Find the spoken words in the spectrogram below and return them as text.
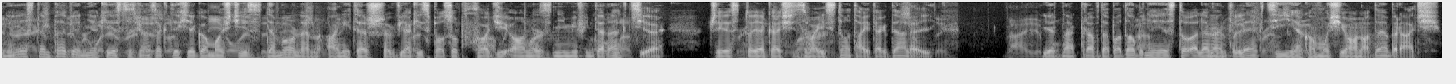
Nie jestem pewien, jaki jest związek tych the jegomości evil z demonem, ani też w jaki sposób wchodzi on z nimi w interakcję. Czy jest to jakaś zła istota i tak dalej. Jednak prawdopodobnie jest to element lekcji, jaką musi on odebrać.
